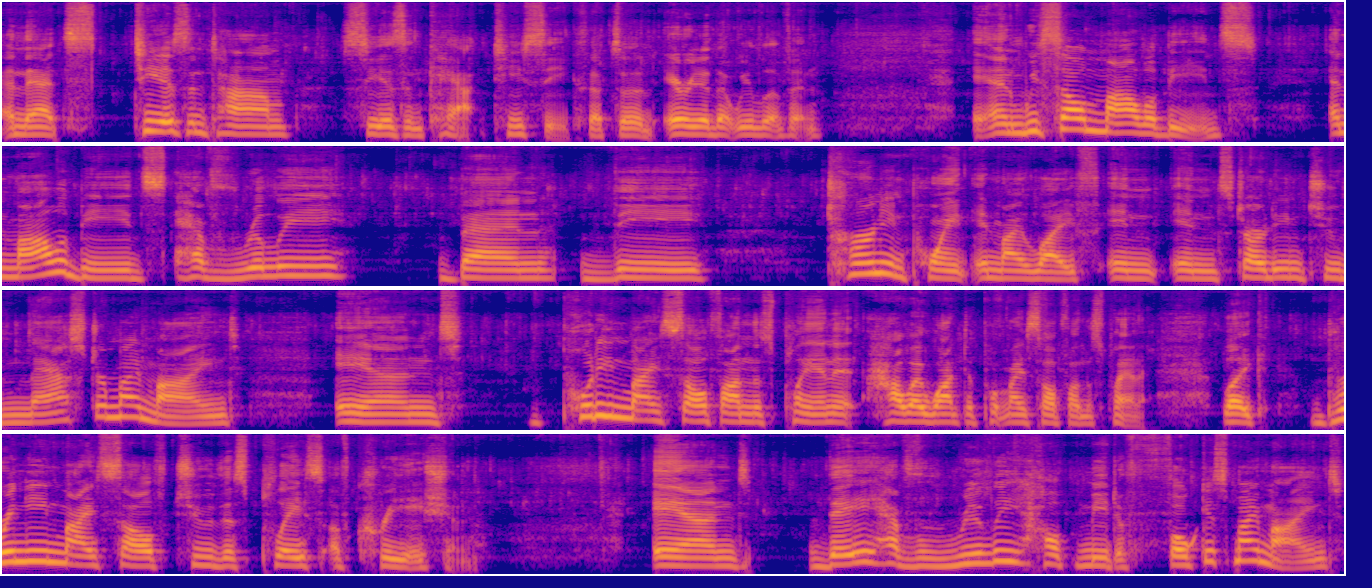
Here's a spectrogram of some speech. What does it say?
And that's T as in Tom, C as in cat, TC. That's an area that we live in. And we sell mala beads. And mala beads have really been the turning point in my life in in starting to master my mind and putting myself on this planet how I want to put myself on this planet. Like bringing myself to this place of creation. And they have really helped me to focus my mind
